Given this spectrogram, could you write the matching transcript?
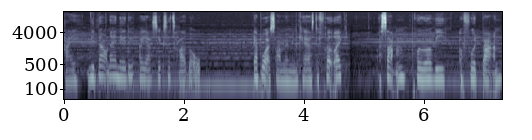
Hej, mit navn er Annette, og jeg er 36 år. Jeg bor sammen med min kæreste Frederik, og sammen prøver vi at få et barn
